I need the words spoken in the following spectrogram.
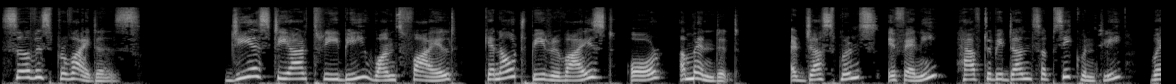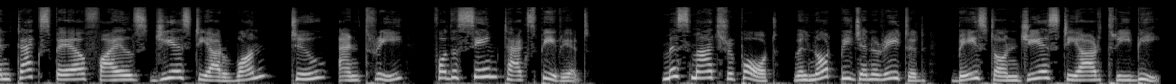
service providers. GSTR 3B once filed cannot be revised or amended. Adjustments, if any, have to be done subsequently when taxpayer files GSTR 1, 2 and 3 for the same tax period. Mismatch report will not be generated based on GSTR 3B.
